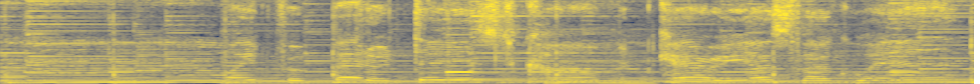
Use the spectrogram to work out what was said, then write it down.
hmm, wait. for better days to come and carry us like wind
